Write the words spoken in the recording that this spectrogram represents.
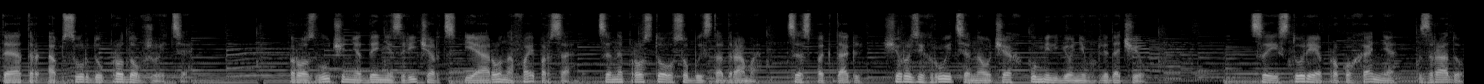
театр абсурду продовжується. Розлучення Деніс Річардс і Аарона Файперса це не просто особиста драма, це спектакль, що розігрується на очах у мільйонів глядачів. Це історія про кохання, зраду,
